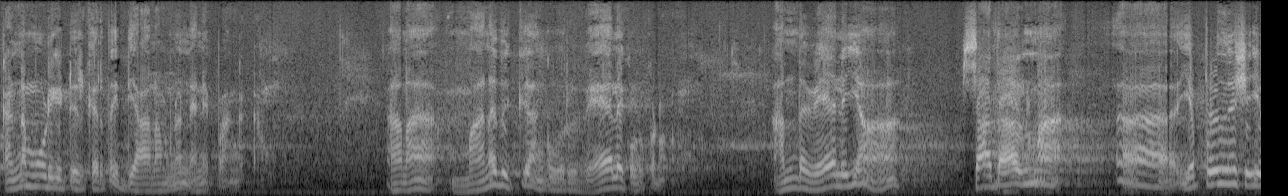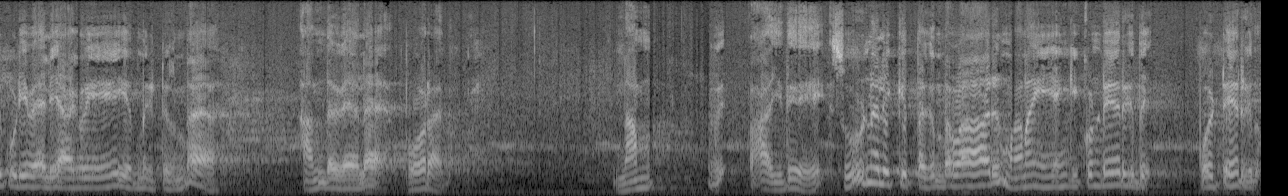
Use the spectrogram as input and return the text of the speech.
கண்ணை மூடிக்கிட்டு இருக்கிறது தியானம்னு நினைப்பாங்க. ஆனால் மனதுக்கு அங்கே ஒரு வேலை கொடுக்கணும். அந்த வேலையும் சாதாரணமாக எப்பொழுதும் செய்யக்கூடிய வேலையாகவே இருந்துக்கிட்டு இருந்தால் அந்த வேலை போராது நம் இது சூழ்நிலைக்கு தகுந்தவாறு மனம் இயங்கிக் கொண்டே இருக்குது போயிட்டே இருக்குது.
